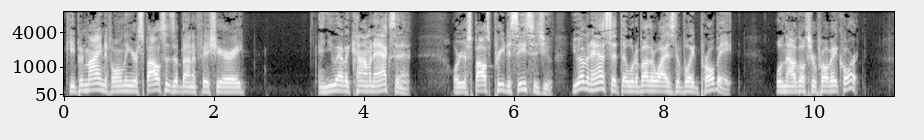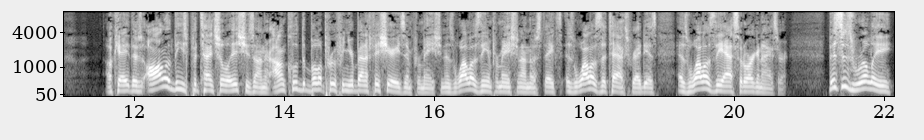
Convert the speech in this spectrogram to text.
Keep in mind if only your spouse is a beneficiary and you have a common accident or your spouse predeceases you, you have an asset that would have otherwise avoided probate will now go through probate court. Okay, there's all of these potential issues on there. I'll include the bulletproof in your beneficiaries information, as well as the information on those stakes, as well as the tax free ideas, as well as the asset organizer. This is really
